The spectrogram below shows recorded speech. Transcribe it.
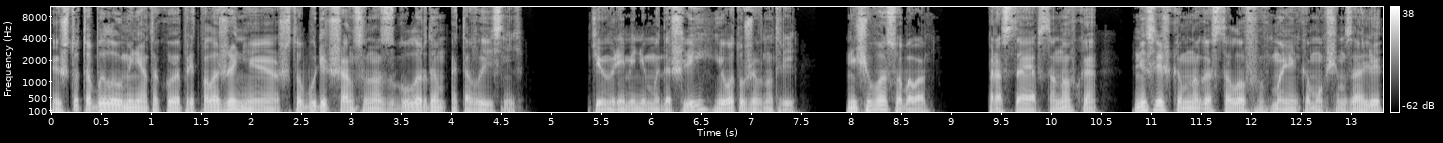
И что-то было у меня такое предположение, что будет шанс у нас с Гуллардом это выяснить. Тем временем мы дошли, и вот уже внутри. Ничего особого. Простая обстановка, не слишком много столов в маленьком общем зале,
